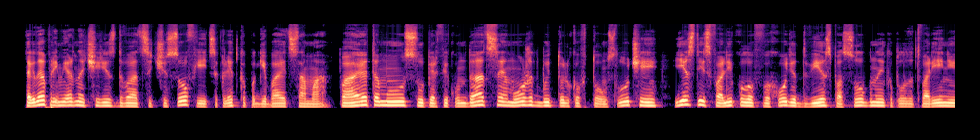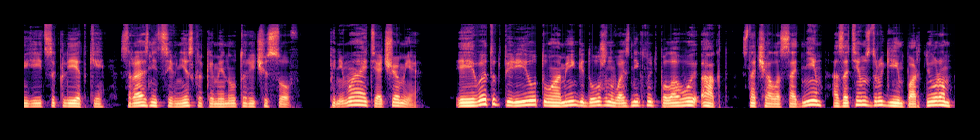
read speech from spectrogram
тогда примерно через 20 часов яйцеклетка погибает сама. Поэтому суперфекундация может быть только в том случае, если из фолликулов выходят две способные к оплодотворению яйцеклетки с разницей в несколько минут или часов. Понимаете, о чем я? И в этот период у Омеги должен возникнуть половой акт, сначала с одним, а затем с другим партнером,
